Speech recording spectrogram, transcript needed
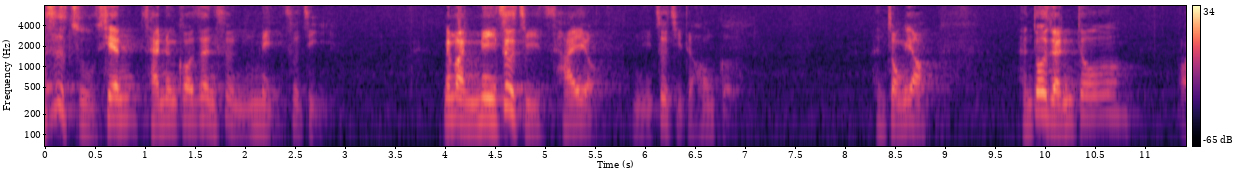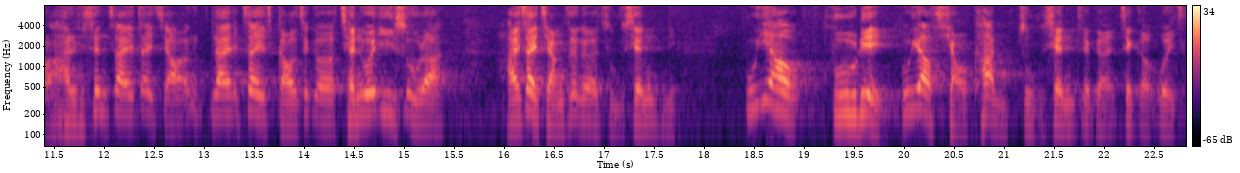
识祖先才能够认识你自己。那么你自己才有你自己的风格，很重要。很多人都啊，你现在在讲、在在搞这个前卫艺术了，还在讲这个祖先，你不要忽略，不要小看祖先这个这个位置。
